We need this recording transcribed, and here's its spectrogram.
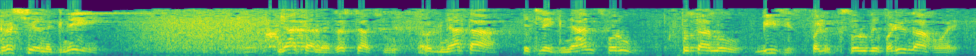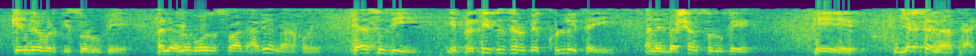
દ્રશ્ય અને જ્ઞેય. જ્ઞાતા ને દ્રષ્ટા છું જ્ઞાતા એટલે જ્ઞાન સ્વરૂપ. પોતાનું બીજ સ્વરૂપે પડ્યું ના હોય, કેન્દ્રવર્તી સ્વરૂપે, અને અનુભવનો સ્વાદ આવ્યો ના હોય, ત્યાં સુધી એ પ્રતિત સ્વરૂપે ખુલ્લી થઈ અને દર્શન સ્વરૂપે એ વ્યક્ત ના થાય.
